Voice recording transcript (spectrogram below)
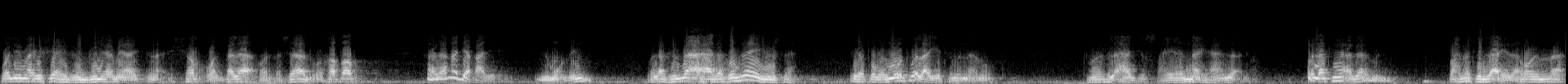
ولما يشاهد في الدنيا من الشر والبلاء والفساد والخطر هذا قد يقع للمؤمن ولكن مع هذا كله لا يجوز له. يطلب الموت ولا يتمنى الموت. كما في الأحاديث الصحيحة النهي عن ذلك. ولكن هذا من رحمة الله له ومما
